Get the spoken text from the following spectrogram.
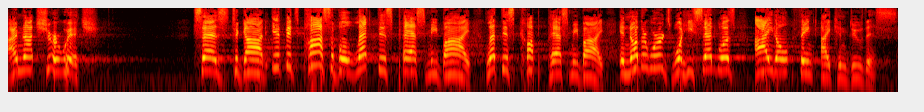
I'm not sure which, says to God, If it's possible, let this pass me by. Let this cup pass me by. In other words, what he said was, I don't think I can do this.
